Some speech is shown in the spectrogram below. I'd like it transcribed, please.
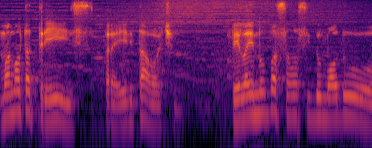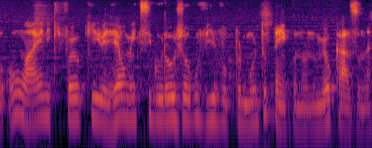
uma nota 3 para ele tá ótimo. Pela inovação assim do modo online, que foi o que realmente segurou o jogo vivo por muito tempo, no, no meu caso, né?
